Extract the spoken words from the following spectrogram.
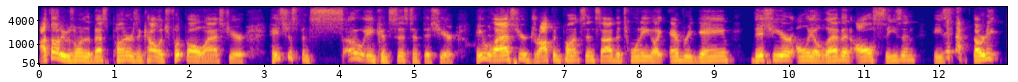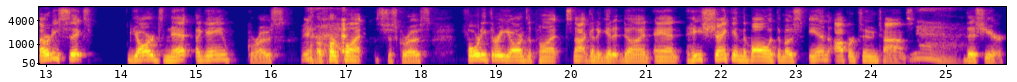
I thought he was one of the best punters in college football last year. He's just been so inconsistent this year. He last year dropping punts inside the 20 like every game. This year, only 11 all season. He's Yeah. 30, 36 yards net a game. Gross. Yeah. or per punt. It's just gross. 43 yards a punt. It's not going to get it done. And he's shanking the ball at the most inopportune times yeah. this year.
